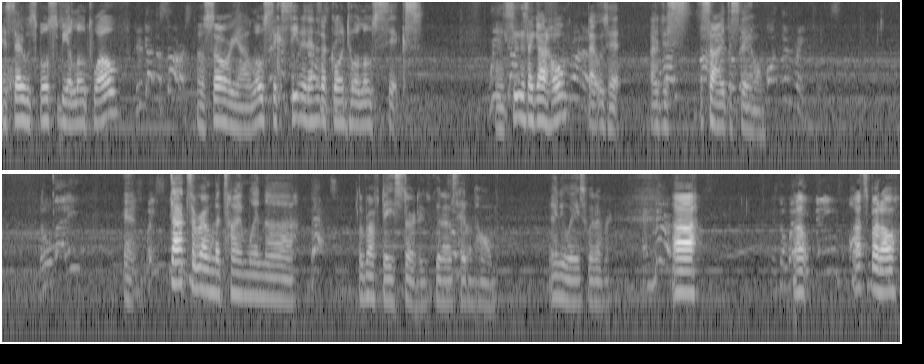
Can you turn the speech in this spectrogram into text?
Instead, it was supposed to be a low 12. Oh, sorry, a low 16. It ended up going to a low 6. And as soon as I got home, that was it. I just decided to stay home. Yeah, that's around the time when uh, the rough day started, when I was heading home. Anyways, whatever. Uh, well, that's about all.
